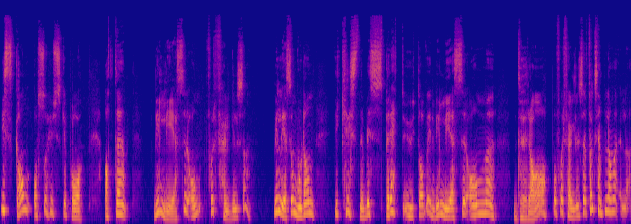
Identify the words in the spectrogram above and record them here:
Vi skal også huske på at eh, vi leser om forfølgelse. Vi leser om hvordan de kristne blir spredt utover. Vi leser om eh, drap og forfølgelse. For eksempel, la, meg, la,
